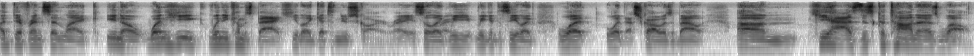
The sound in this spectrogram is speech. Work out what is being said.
a difference in like you know when he when he comes back he like gets a new scar right? So like Right. we we get to see like what what that scar was about. Um he has this katana as well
